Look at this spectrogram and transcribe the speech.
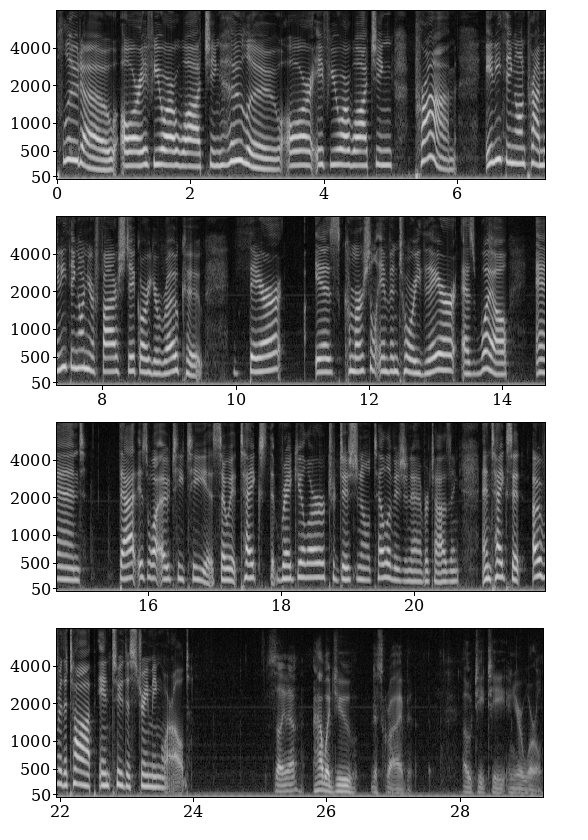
Pluto, or if you are watching Hulu, or if you are watching Prime, anything on Prime, anything on your Fire Stick or your Roku, there is commercial inventory there as well. And that is what OTT is. So it takes the regular traditional television advertising and takes it over the top into the streaming world. Selena, how would you describe OTT in your world?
